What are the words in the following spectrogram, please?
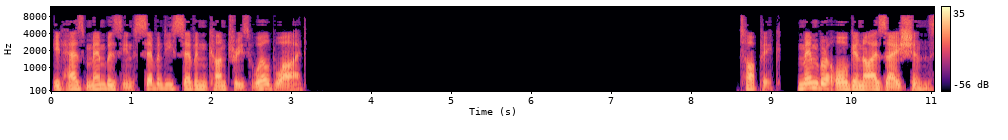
It has members in 77 countries worldwide. Topic: Member organizations.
